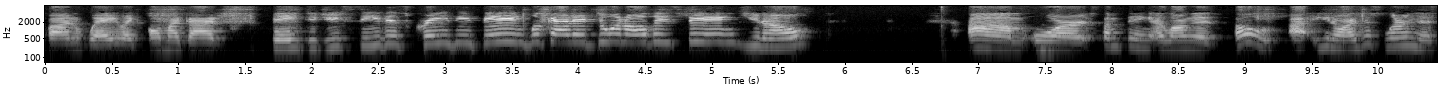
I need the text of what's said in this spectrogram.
fun way, like, oh my God, babe, did you see this crazy thing? Look at it doing all these things, you know? Um, or something along as, oh, I, you know, I just learned this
